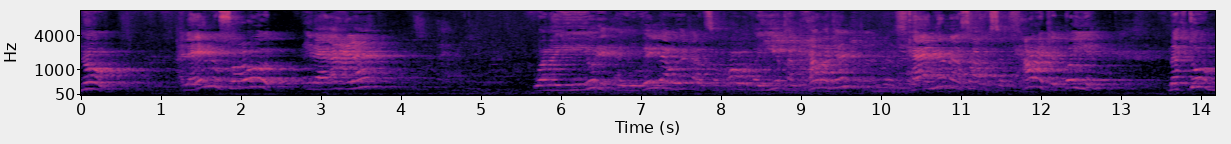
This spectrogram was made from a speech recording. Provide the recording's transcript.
نوم. لأنه الصعود إلى أعلى ومن يرد أن يضله ويجعل صدره ضيقا حرجا كأنما صار الحرج الضيق مكتوم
